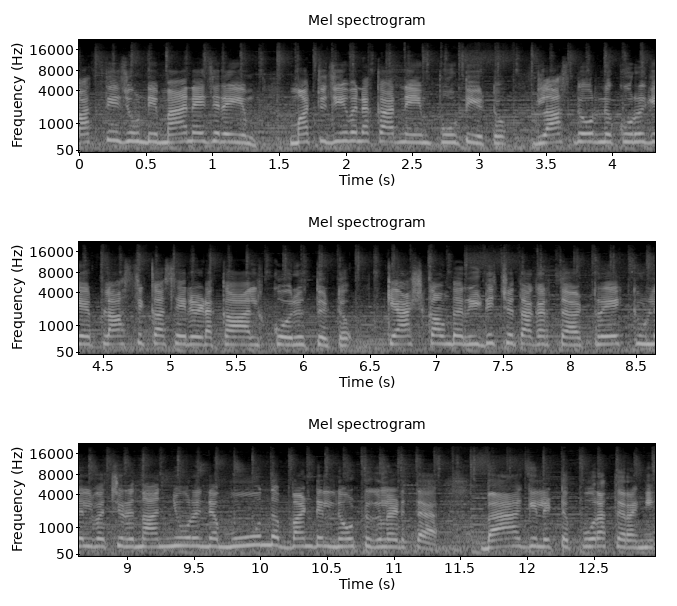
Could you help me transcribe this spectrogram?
കത്തി ചൂണ്ടി മാനേജരെയും മറ്റു ജീവനക്കാരനെയും പൂട്ടിയിട്ടു. ഗ്ലാസ് ഡോറിന് കുറുകെ പ്ലാസ്റ്റിക് കസേരയുടെ കാൽ കൊരുത്തിട്ടു. ക്യാഷ് കൗണ്ടർ ഇടിച്ചു തകർത്ത് ട്രേക്കുള്ളിൽ വെച്ചിരുന്ന അഞ്ഞൂറിന്റെ മൂന്ന് ബണ്ടിൽ നോട്ടുകൾ എടുത്ത് ബാഗിലിട്ട് പുറത്തിറങ്ങി.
